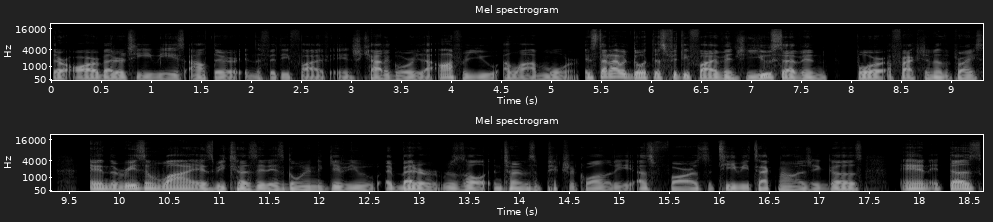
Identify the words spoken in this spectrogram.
there are better TVs out there in the 55 inch category that offer you a lot more. Instead, I would go with this 55 inch U7 for a fraction of the price. And the reason why is because it is going to give you a better result in terms of picture quality as far as the TV technology goes. And it does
